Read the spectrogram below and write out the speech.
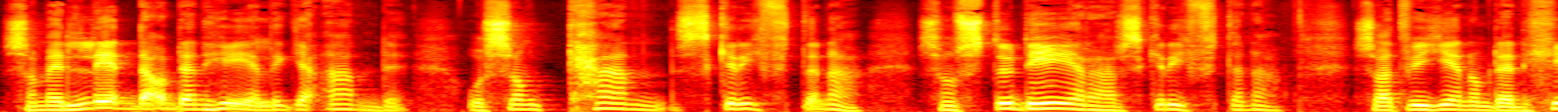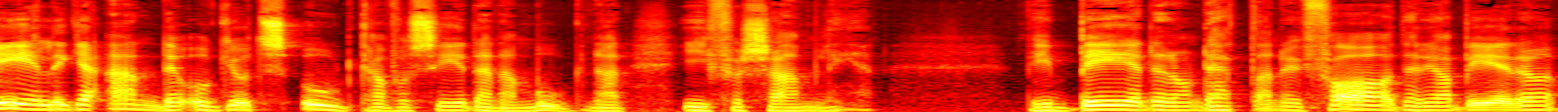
som är ledda av den heliga Ande och som kan skrifterna, som studerar skrifterna, så att vi genom den heliga Ande och Guds ord kan få se denna mognad i församlingen. Vi ber om detta nu, Fader, jag ber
